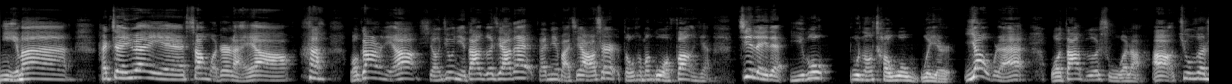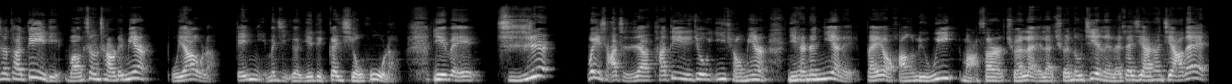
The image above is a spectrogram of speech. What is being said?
你们还真愿意上我这儿来呀？哼！我告诉你啊，想救你大哥家带，赶紧把家事儿都他妈给我放下。进来的一共不能超过五个人，要不然我大哥说了啊，就算是他弟弟王胜超的命不要了，给你们几个也得干销户了，因为值。为啥值啊？他弟弟就一条命。你看这聂磊、白小航、刘毅、马三儿全来了，全都进来了，再加上加代，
